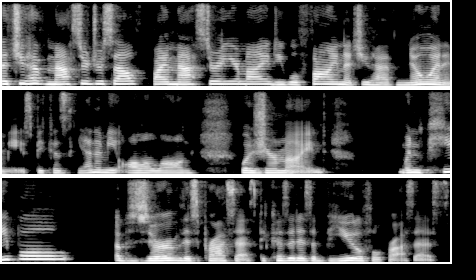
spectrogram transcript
that you have mastered yourself by mastering your mind, you will find that you have no enemies because the enemy all along was your mind. When people observe this process, because it is a beautiful process,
